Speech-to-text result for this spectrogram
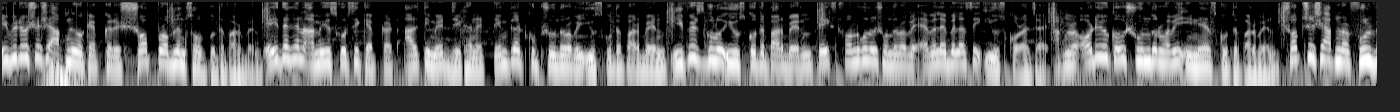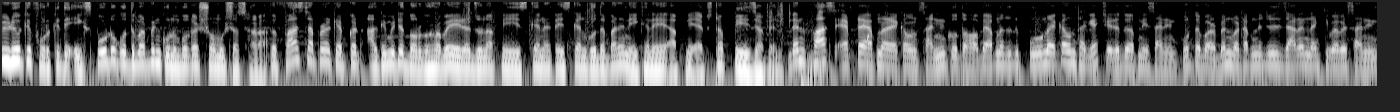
এই ভিডিও শেষে আপনিও ক্যাপকার্টের সব প্রবলেম সলভ করতে পারবেন। এই দেখেন, আমি ইউজ করছি ক্যাপকার্ট আলটিমেট যেখানে টেমপ্লেট খুব সুন্দরভাবে ইউজ করতে পারবেন ইফেক্টসগুলো ইউজ করতে পারবেন টেক্সট ফন্টগুলো সুন্দরভাবে অ্যাভেলেবেল আছে ইউজ করা যায়। আপনার অডিওকেও সুন্দরভাবে ইনহ্যান্স করতে পারবেন। সবশেষে আপনার ফুল ভিডিওকে ফোর কেতে এক্সপোর্টও করতে পারবেন, কোনো প্রকার সমস্যা ছাড়া। তো ফার্স্ট আপনার ক্যাপকার্ট আলটিমেটের দরকার হবে এর জন্য আপনি স্ক্যানারটা স্ক্যান করতে পারেন, এখানে আপনি অ্যাপসটা পেয়ে যাবেন। দেন ফার্স্ট অ্যাপটায় আপনার অ্যাকাউন্ট সাইন ইন করতে হবে। আপনার যদি পুরোনো অ্যাকাউন্ট থাকে সেটা দিয়ে আপনি সাইন ইন করতে পারবেন বাট আপনি যদি জানেন না কীভাবে সাইন ইন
